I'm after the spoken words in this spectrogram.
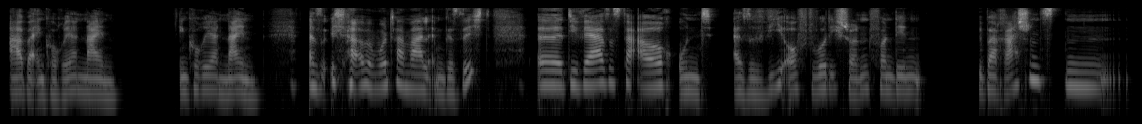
Aber in Korea nein. In Korea nein. Also ich habe Muttermale im Gesicht, äh, diverseste auch. Und also wie oft wurde ich schon von den überraschendsten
